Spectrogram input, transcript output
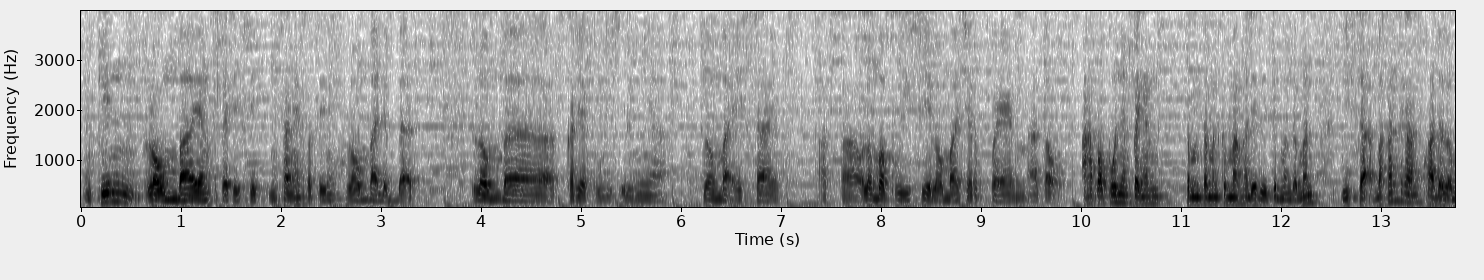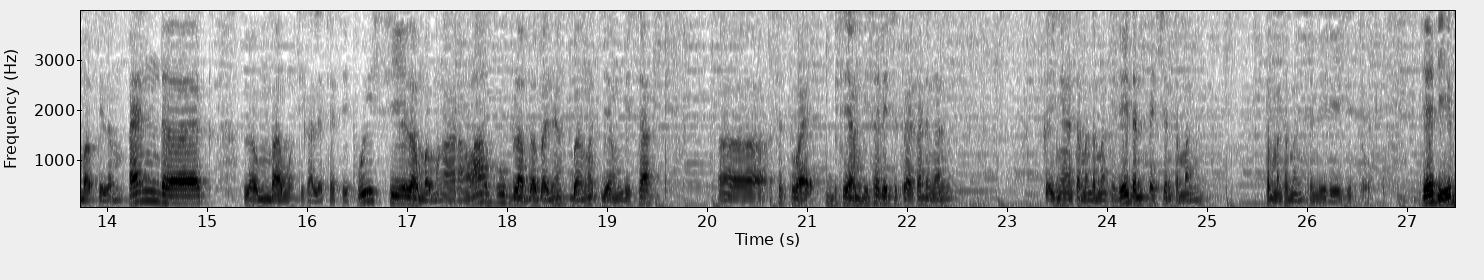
mungkin lomba yang spesifik. Misalnya seperti ini, lomba debat, lomba karya tulis ilmiah, lomba esai atau lomba puisi, lomba cerpen atau apa pun yang pengen teman-teman kembangkan dari teman-teman bisa. Bahkan sekarang ada lomba film pendek, lomba musikalisasi puisi, lomba mengarang lagu, bla bla banyak banget yang bisa uh, sesuai bisa yang bisa disesuaikan dengan keinginan teman-teman sendiri dan passion teman teman-teman sendiri gitu. Jadi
